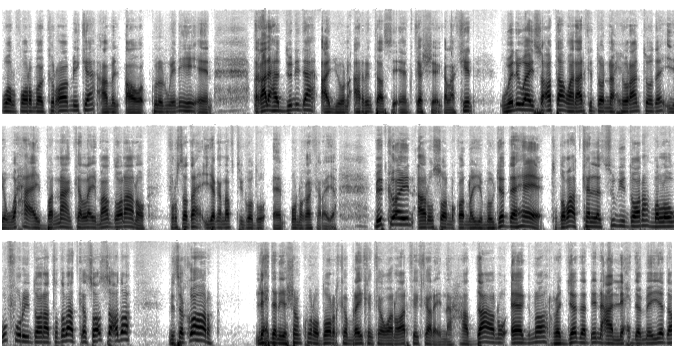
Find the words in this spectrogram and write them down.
world forum economica ama kulan weynihii dhaqaalaha dunida ayuuna arintaasi ka sheega laakiin weli way socotaa waan arki doonaa xuraantooda iyo waxa ay banaanka la imaan doonaanoo fursada iyaga naftigoodu u noqon karaya. Bitcoin aan u soo noqonayo mawjada hee toddobaadkan la sugi doona ma loogu furi doonaa toddobaadka soo socdo? Mise ka hor lixdan iyo shan kun oo dolarka maraykanka waanu arki karaynaa. Haddaanu eegno rajada dhinaca lixdameeyada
